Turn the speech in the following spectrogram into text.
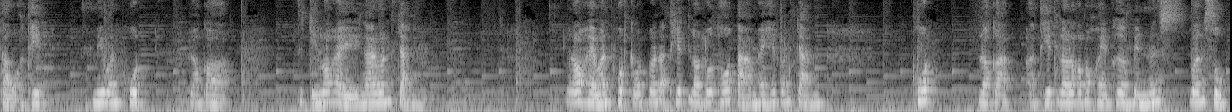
เสาร์อาทิตย์มีวันพุธแล้วก็ที่จริงเราให้งานวันจันทร์เราให้วันพุธกับวันอาทิตย์ เราโทรตามให้เฮ็ดวันจันทร์พุธแล้วก็อาทิตย์แล้วเราก็มาคอยเพิ่มเป็นวันวันศุกร์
